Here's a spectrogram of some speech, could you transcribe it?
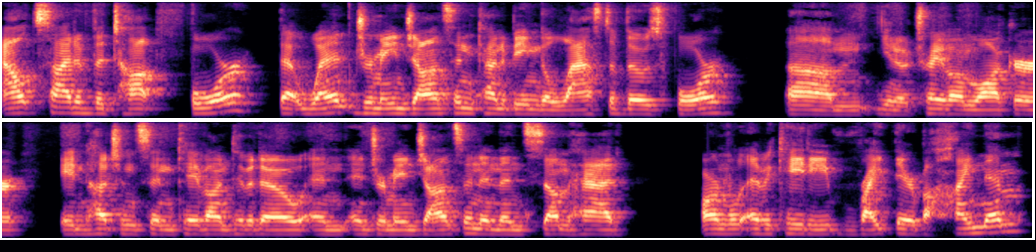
outside of the top four that went. Jermaine Johnson kind of being the last of those four. Um, you know, Travon Walker, Aidan Hutchinson, Kayvon Thibodeaux, and, and Jermaine Johnson. And then some had Arnold Ebiketie right there behind them.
